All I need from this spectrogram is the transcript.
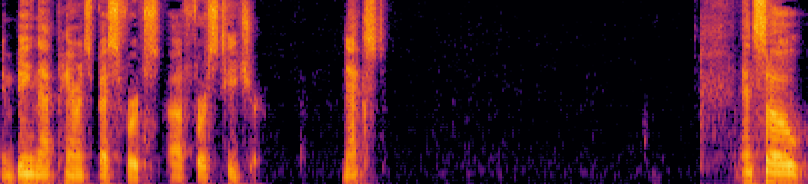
in being that parent's best first, uh, first teacher. Next. And so,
